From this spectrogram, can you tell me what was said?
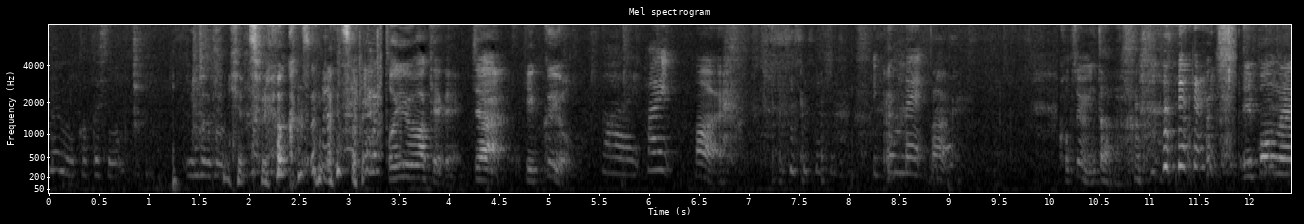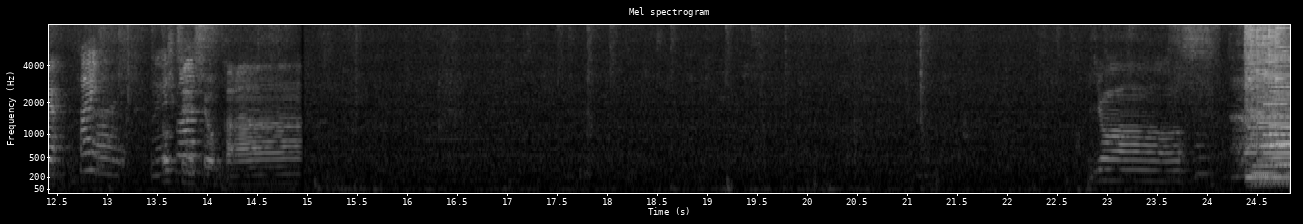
何も隠すの？いやそれは隠さないですう というわけでじゃあ行くよ。はい。はい。はい。一本目。はいこっち見たな1 本目。はいはい。どっちにしようかな。いきます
